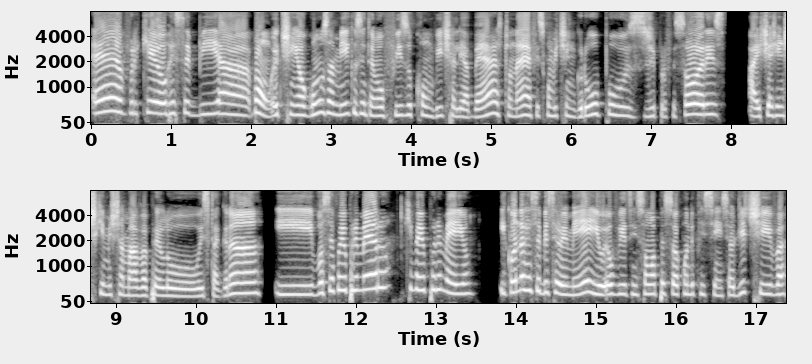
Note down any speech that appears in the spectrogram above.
É, porque eu recebia, bom, eu tinha alguns amigos, então eu fiz o convite ali aberto, né? Fiz convite em grupos de professores. Aí tinha gente que me chamava pelo Instagram. E você foi o primeiro que veio por e-mail. E quando eu recebi seu e-mail, eu vi assim, sou uma pessoa com deficiência auditiva.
